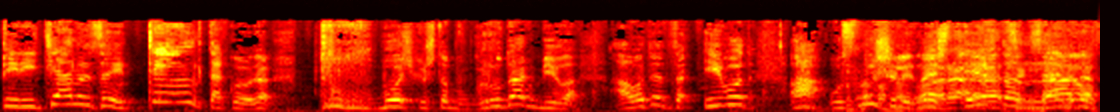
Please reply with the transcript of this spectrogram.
перетянутый, тинг такой, да, пф, бочка, чтобы в грудак била, а вот это, и вот, а, услышали, значит, это надо,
